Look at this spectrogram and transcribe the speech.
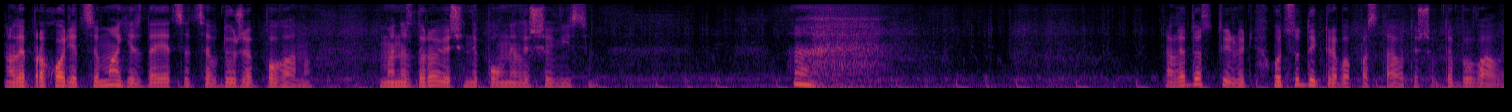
Але проходять це маги, здається, це дуже погано. У мене здоров'я ще не повне лише 8. Але достилють. От сюди треба поставити, щоб добивали.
